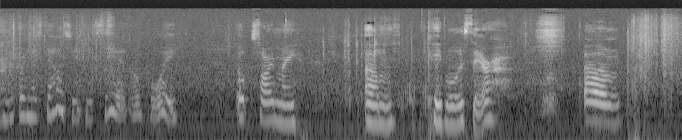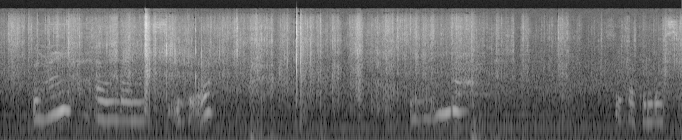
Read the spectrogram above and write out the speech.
let me bring this down so you can see it. Oh boy. Oh, sorry, my um cable is there. Um Alright, and then let's see here. And see if I can just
